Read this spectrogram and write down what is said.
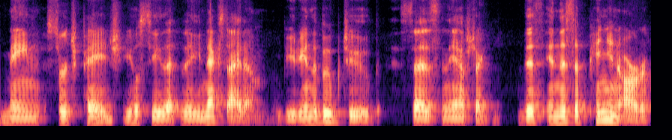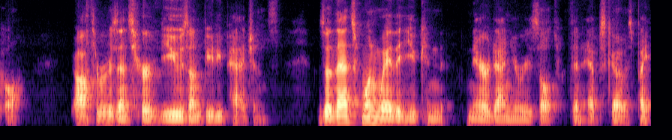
main search page, you'll see that the next item, Beauty in the Boob Tube, says in the abstract, this in this opinion article, author presents her views on beauty pageants. So that's one way that you can narrow down your results within EBSCO is by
